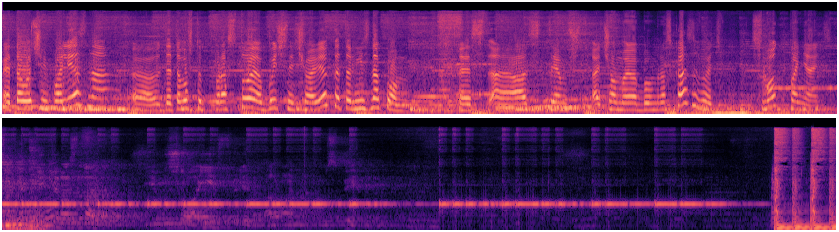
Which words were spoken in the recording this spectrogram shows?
это очень полезно э, для того, чтобы простой, обычный человек, который не знаком э, с тем, о чем мы будем рассказывать, смог понять. Thank you.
